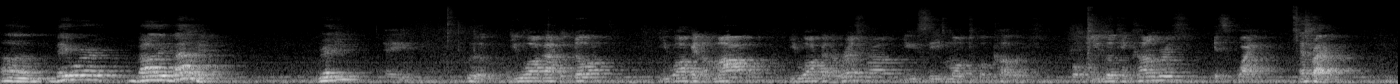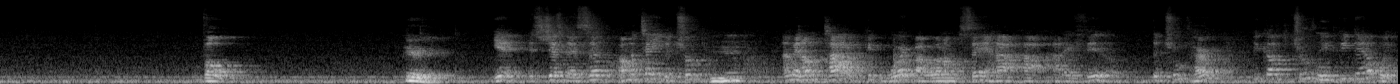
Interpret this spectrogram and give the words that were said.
uh, they were about about it. Reggie? Hey, look, you walk out the door, you walk in a mall, you walk in a restaurant, you see multiple colors. But when you look in Congress, it's white. That's right. Vote. Period. Yeah, it's just that simple. I'm gonna tell you the truth. Mm-hmm. I mean, I'm tired of people worried about what I'm saying, how, how, how they feel. The truth hurt because the truth needs to be dealt with.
